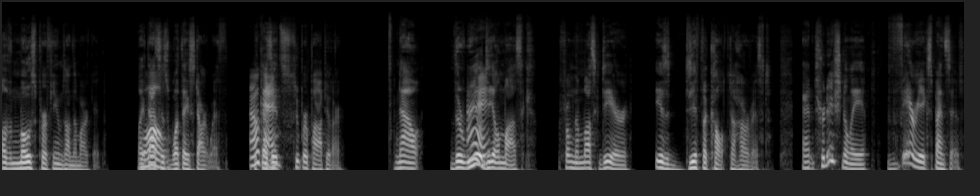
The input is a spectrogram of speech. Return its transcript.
of most perfumes on the market. Like that's just what they start with because it's super popular. Now, the real right. deal musk from the musk deer is difficult to harvest and traditionally very expensive.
